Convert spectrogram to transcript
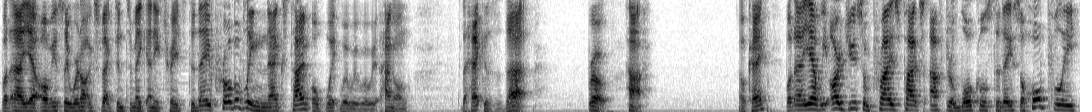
But uh, yeah, obviously we're not expecting to make any trades today. Probably next time. Oh, wait, wait, wait, wait, wait. Hang on. The heck is that? Bro, huh. Okay, but uh, yeah, we are due some prize packs after locals today, so hopefully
